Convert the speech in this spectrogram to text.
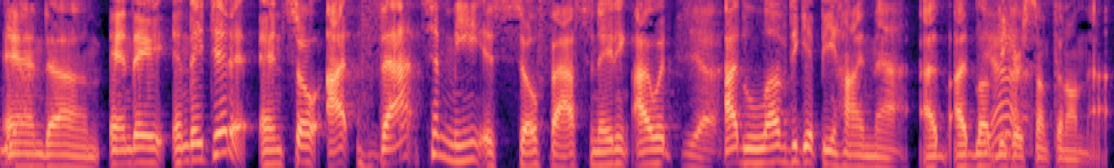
and um and they and they did it. And so I, that to me is so fascinating. I would Yeah. I'd love to get behind that. I'd I'd love to hear something on that.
